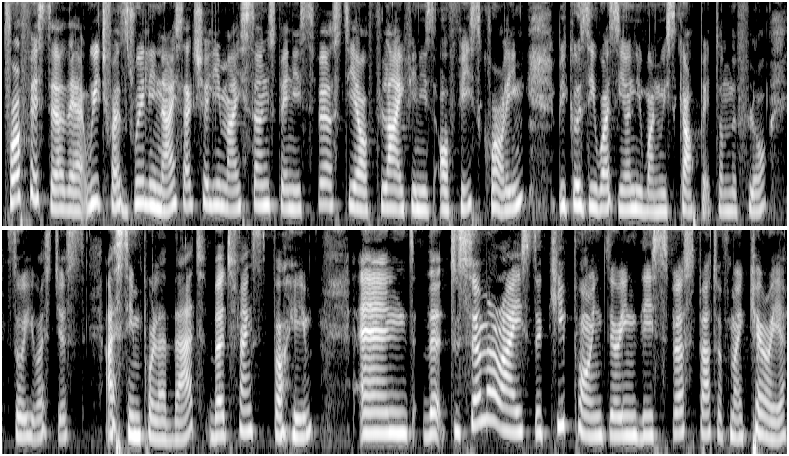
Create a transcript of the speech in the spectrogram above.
professor there, which was really nice, actually, my son spent his first year of life in his office crawling because he was the only one with carpet on the floor. So it was just as simple as that. But thanks for him. And the, to summarize the key point during this first part of my career,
